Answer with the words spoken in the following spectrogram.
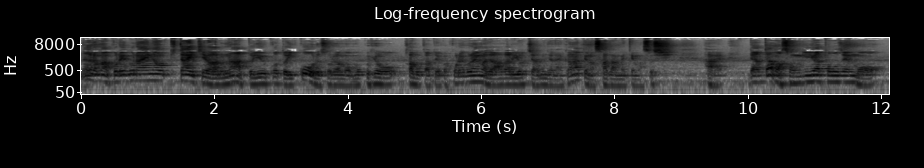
だからまあこれぐらいの期待値はあるなということイコールそれはもう目標株価というかこれぐらいまで上がる余地あるんじゃないかなっていうのは定めてますし、はい、であとはまあ損切りは当然もう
